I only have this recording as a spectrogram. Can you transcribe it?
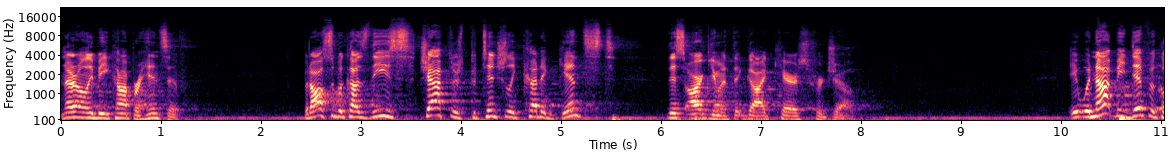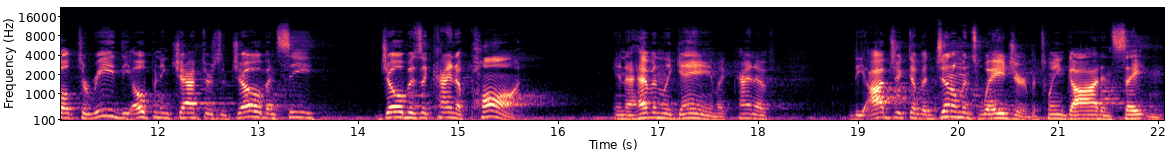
Not only be comprehensive, but also because these chapters potentially cut against this argument that God cares for Job. It would not be difficult to read the opening chapters of Job and see Job as a kind of pawn in a heavenly game, a kind of the object of a gentleman's wager between God and Satan.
